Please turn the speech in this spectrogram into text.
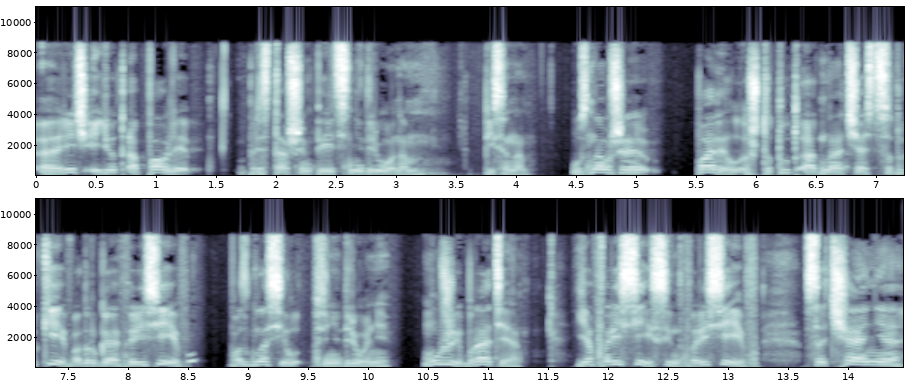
э, речь идет о Павле, представшем перед Синедрионом. Писано: "Узнав же Павел, что тут одна часть садукеев, а другая фарисеев, возгласил в Синедрионе: "Мужи, братья, я фарисей, сын фарисеев. За чаяние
